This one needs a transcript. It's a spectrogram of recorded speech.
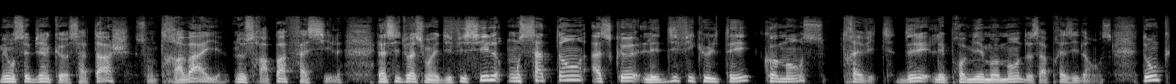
mais on sait bien que sa tâche, son travail, ne sera pas facile. La situation est difficile, on s'attend à ce que les difficultés commencent très vite, dès les premiers moments de sa présidence. Donc,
